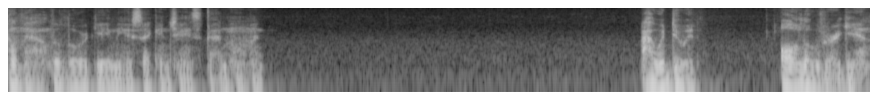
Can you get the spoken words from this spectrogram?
Somehow the Lord gave me a second chance at that moment, I would do it all over again.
